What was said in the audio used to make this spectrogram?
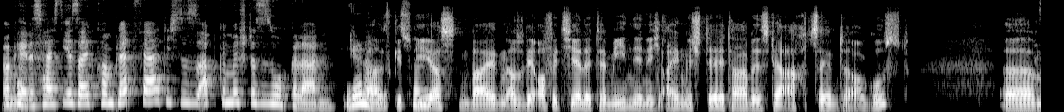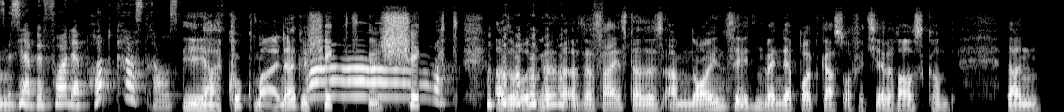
Okay, das heißt, ihr seid komplett fertig, es ist abgemischt, es ist hochgeladen. Genau. Ja, es gibt die ersten beiden, also der offizielle Termin, den ich eingestellt habe, ist der 18. August. Ähm, das ist ja bevor der Podcast rauskommt. Ja, guck mal, ne? Geschickt, ah! geschickt. Also, ne? das heißt, dass es am 19., wenn der Podcast offiziell rauskommt, dann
